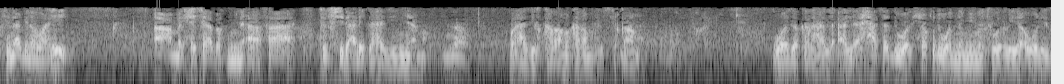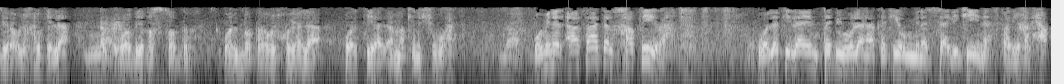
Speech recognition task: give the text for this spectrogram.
اجتناب نواهيه أعمل حسابك من آفات تفسد عليك هذه النعمة. نعم. وهذه الكرامة كرامة الاستقامة. وذكرها الحسد والحقد والنميمة والرياء والازدراء لخلق الله. نعم. وضيق الصدر والبطر والخيلاء. وارتياد أماكن الشبهات. نعم. ومن الآفات الخطيرة والتي لا ينتبه لها كثير من السالكين طريق الحق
